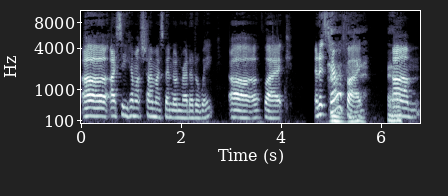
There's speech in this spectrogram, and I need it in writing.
uh, I see how much time I spend on Reddit a week, uh, like, and it's terrifying. yeah. Um,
